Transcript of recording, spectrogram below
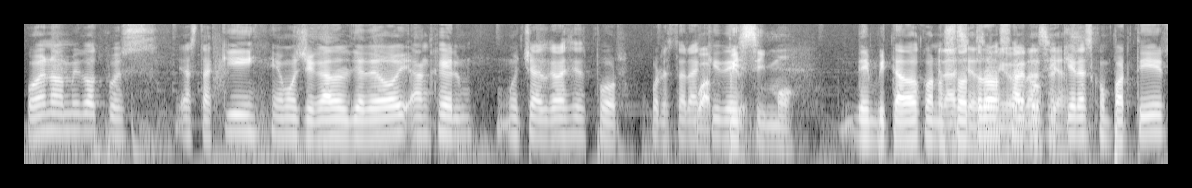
Bueno, amigos, pues hasta aquí hemos llegado el día de hoy. Ángel, muchas gracias por, por estar aquí de, Guapísimo. De invitado con Gracias, nosotros. amigo, Algo que gracias. quieras compartir.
